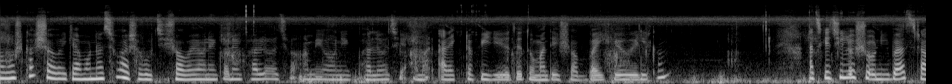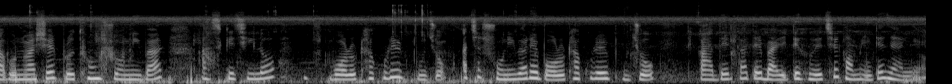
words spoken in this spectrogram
নমস্কার, সবাই কেমন আছো? আশা করছি সবাই অনেক অনেক ভালো আছো আমি অনেক ভালো আছি। আমার আরেকটা ভিডিওতে তোমাদের সবাইকে ওয়েলকাম আজকে ছিল শনিবার, শ্রাবণ মাসের প্রথম শনিবার। আজকে ছিল বড় ঠাকুরের পুজো। আচ্ছা শনিবারে বড় ঠাকুরের পুজো কাদের কাদের বাড়িতে হয়েছে কমেন্টে জানিও।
